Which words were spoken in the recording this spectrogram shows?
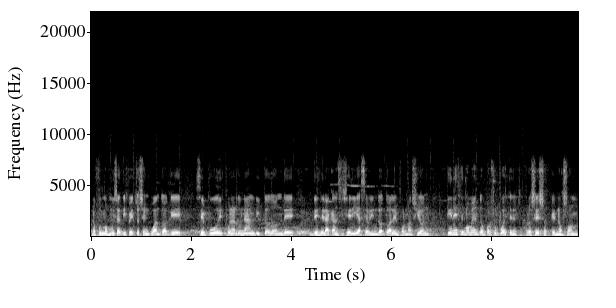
nos fuimos muy satisfechos en cuanto a que se pudo disponer de un ámbito donde desde la Cancillería se brindó toda la información que en este momento, por supuesto, en estos procesos que no son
